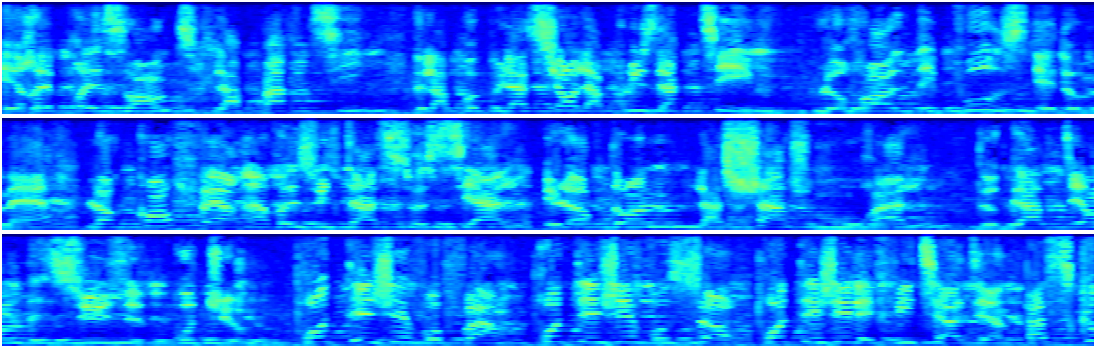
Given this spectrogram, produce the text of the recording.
et représentent la partie de la population la plus active. Le rôle d'épouse et de mère leur confère un résultat social et leur donne la charge morale de gardien des us et coutumes. Protégez vos femmes, protégez vos sœurs, protégez les filles tchadiennes parce que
